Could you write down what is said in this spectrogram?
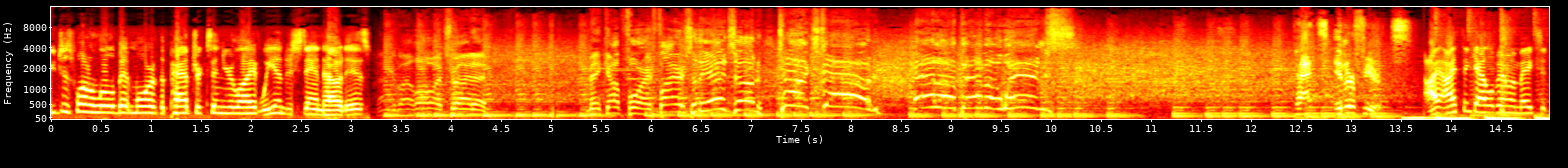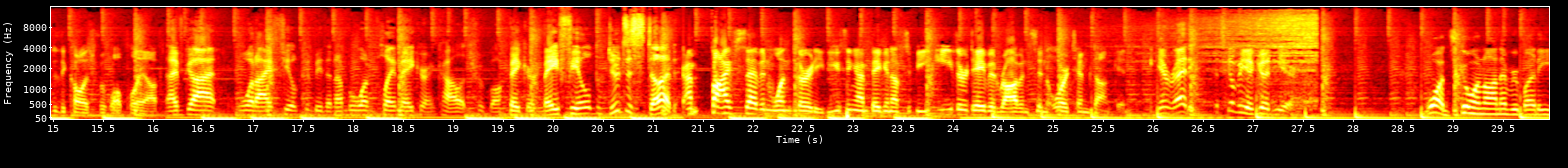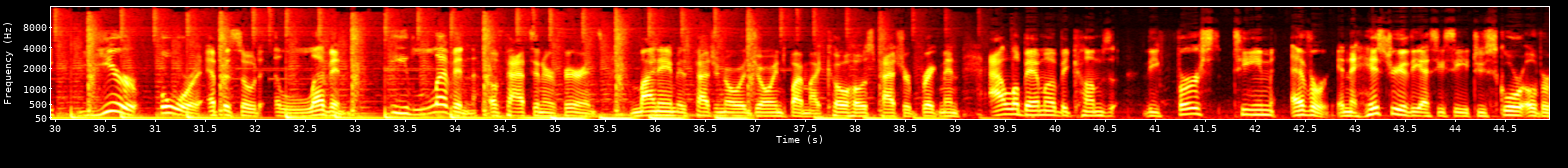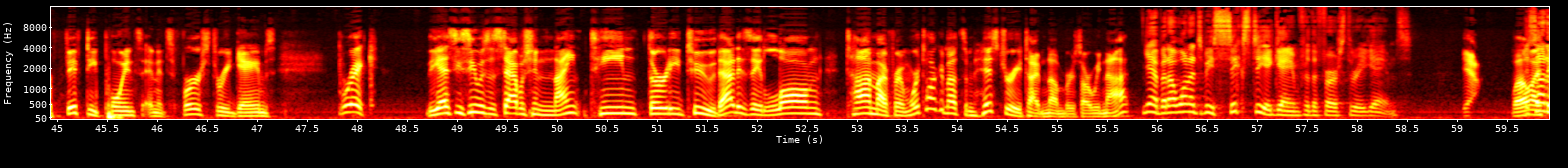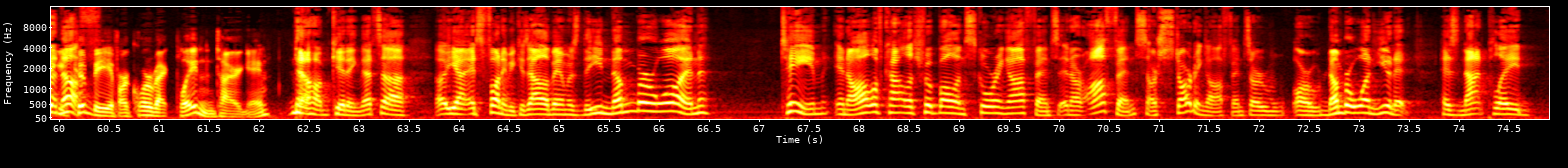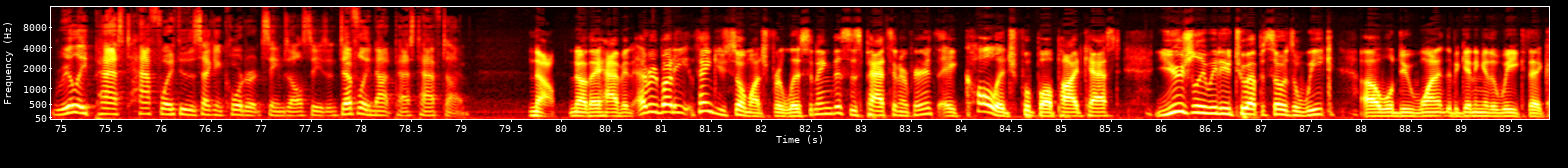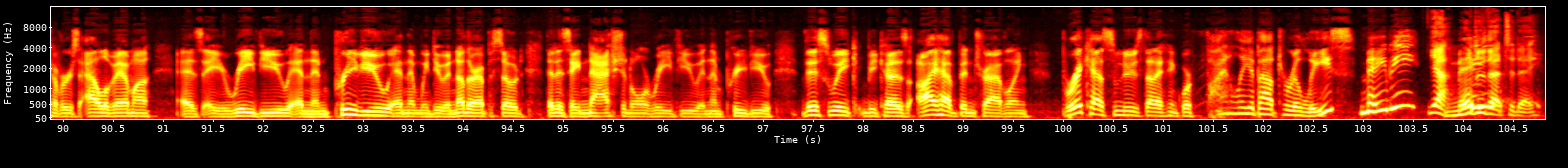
You just want a little bit more of the Patricks in your life. We understand how it is. Tagovailoa trying to make up for it. Fires to the end zone. Touchdown! Alabama wins! Pat's interference. I, I think Alabama makes it to the college football playoff. I've got what I feel could be the number one playmaker in college football. Baker Mayfield. Dude's a stud. I'm 5'7", 130. Do you think I'm big enough to be either David Robinson or Tim Duncan? Get ready. It's going to be a good year. What's going on, everybody? Year 4, episode 11. 11 of Pat's Interference. My name is Patrick Norwood, joined by my co host, Patrick Brickman. Alabama becomes the first team ever in the history of the SEC to score over 50 points in its first three games. Brick, the SEC was established in 1932. That is a long time, my friend. We're talking about some history type numbers, are we not? Yeah, but I want it to be 60 a game for the first three games. Yeah. Well, It's I think enough. it could be if our quarterback played an entire game. No, I'm kidding. That's uh, uh yeah, it's funny because Alabama's the number one team in all of college football in scoring offense, and our offense, our starting offense, our our number one unit has not played really past halfway through the second quarter. It seems all season. Definitely not past halftime. No, no, they haven't. Everybody, thank you so much for listening. This is Pat's Interference, a college football podcast. Usually we do two episodes a week. Uh, we'll do one at the beginning of the week that covers Alabama as a review and then preview, and then we do another episode that is a national review and then preview. This week, because I have been traveling, Brick has some news that I think we're finally about to release. Maybe? Yeah, Maybe? we'll do that today.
